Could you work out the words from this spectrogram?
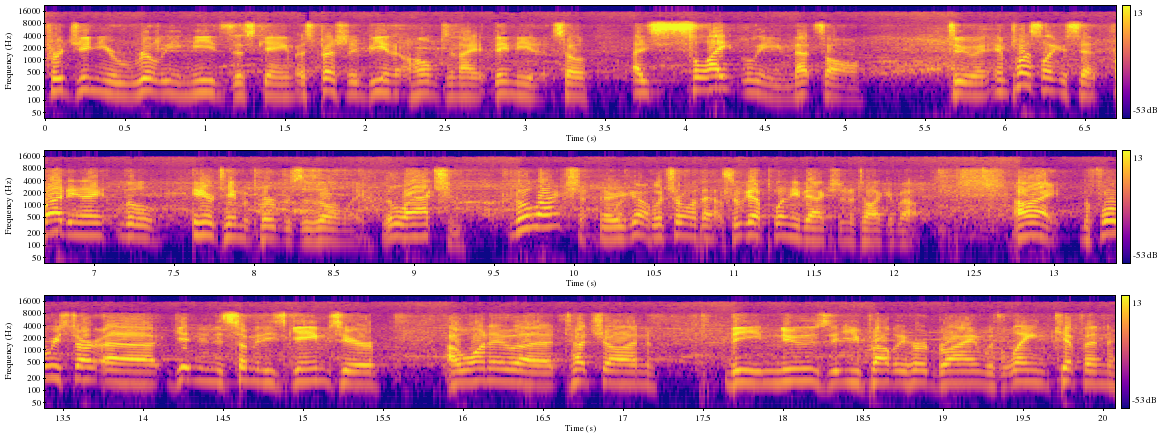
Virginia really needs this game, especially being at home tonight. They need it. So a slight lean. That's all. To and plus, like I said, Friday night, little entertainment purposes only. Little action. Little action. There you go. What's wrong with that? So we got plenty of action to talk about. All right. Before we start uh, getting into some of these games here, I want to uh, touch on the news that you probably heard, Brian, with Lane Kiffin uh,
